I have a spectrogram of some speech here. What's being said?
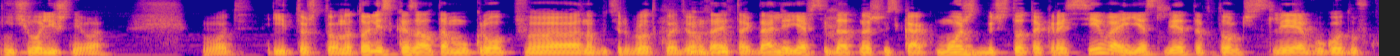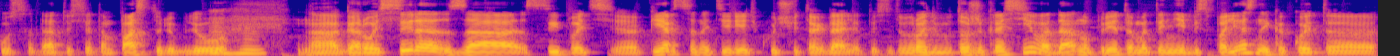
ничего лишнего. Вот. И то, что Анатолий сказал, там укроп э, на бутерброд кладем, да, и так далее, я всегда отношусь как, может быть что-то красивое, если это в том числе в угоду вкуса, да, то есть я там пасту люблю э, горой сыра засыпать, э, перца натереть кучу и так далее. То есть это вроде бы тоже красиво, да, но при этом это не бесполезный какой-то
